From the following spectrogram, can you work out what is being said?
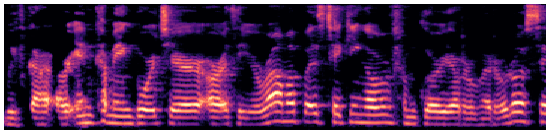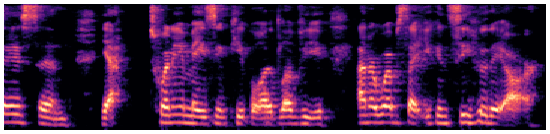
we've got our incoming board chair, Arthur Yaramapa, is taking over from Gloria Romero Roses. And yeah, 20 amazing people. I'd love you. On our website, you can see who they are.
